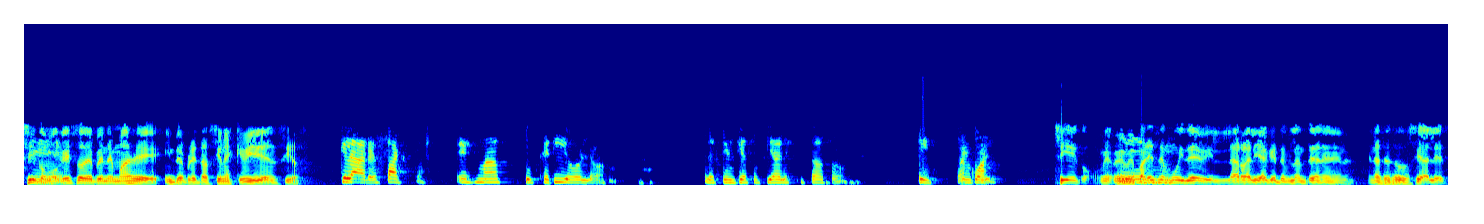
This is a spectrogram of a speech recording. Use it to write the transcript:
Sí, como eh, que eso depende más de interpretaciones que evidencias. Claro, exacto. Es más subjetivo lo, las ciencias sociales quizás, o, sí, tal cual. Sí, me, me parece em, muy débil la realidad que te plantean en, las ciencias sociales.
